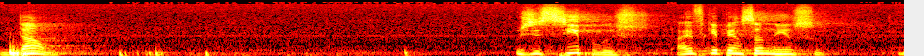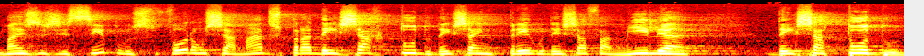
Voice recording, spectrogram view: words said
Então, os discípulos, aí eu fiquei pensando nisso, mas os discípulos foram chamados para deixar tudo, deixar emprego, deixar família, deixar tudo.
